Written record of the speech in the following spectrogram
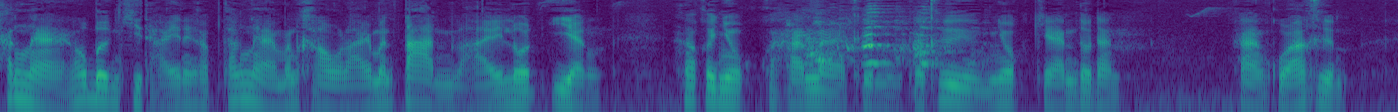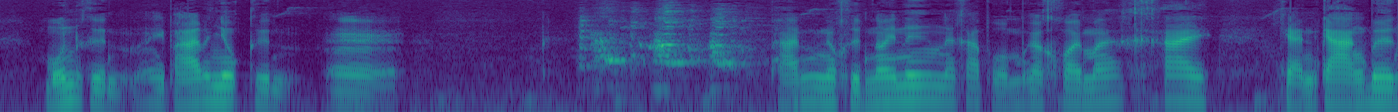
ทั้งหนาเขาเบิ่งขี่ไถนะครับทั้งหนามันเข่าหลายมันต้านหลายรถเอียงเขาก็ยกขาหน้าขึ้นก็คือยกแขนตัวนั้นข้างขวาขึ้น หมุนขึ้นให้พานมันยกขึ้นอ่าพานยกขึ้นน้อยนึงนะครับ ผมก็คอยมาค่ายแขนกลางเบิ้ง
